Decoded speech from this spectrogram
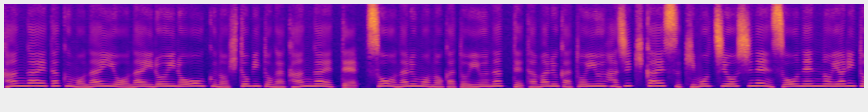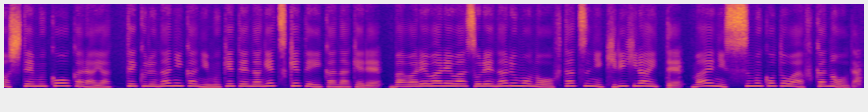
考えたくもないような色々多くの人々が考えて、そうなるものかというなってたまるかという弾き返す気持ちを思念想念の槍として向こうからやってくる何かに向けて投げつけていかなければ我々はそれなるものを二つに切り開いて前に進むことは不可能だ。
